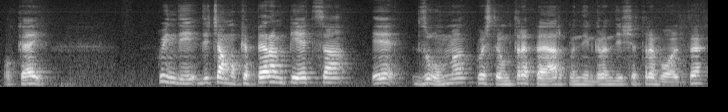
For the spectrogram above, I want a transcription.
ok? Quindi diciamo che per ampiezza e zoom, questo è un 3x, quindi ingrandisce 3 volte,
